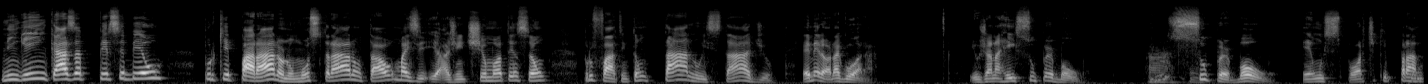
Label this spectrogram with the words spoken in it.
Ninguém em casa percebeu, porque pararam, não mostraram tal, mas a gente chamou atenção pro fato. Então, tá no estádio É melhor. Agora, eu já narrei Super Bowl. Ah. Super Bowl é um esporte que, que- pra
